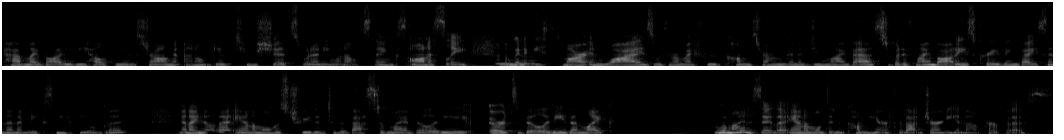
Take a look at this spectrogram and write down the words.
have my body be healthy and strong. And I don't give two shits what anyone else thinks. Honestly, mm-hmm. I'm going to be smart and wise with where my food comes from. I'm going to do my best. But if my body's craving bison and it makes me feel good, and I know that animal was treated to the best of my ability or its ability, then like, who am I to say that animal didn't come here for that journey and that purpose?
